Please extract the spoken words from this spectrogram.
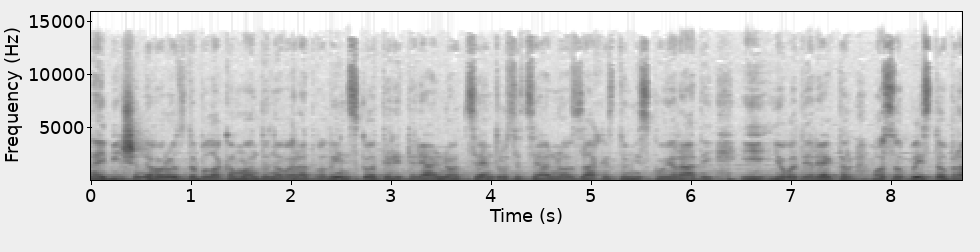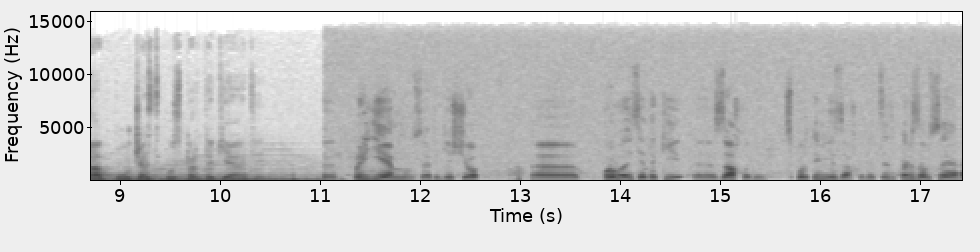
Найбільше нагород здобула команда Новоград-Волинського територіального центру соціального захисту міської ради, і його директор особисто брав участь у спартакіаді. приємно все-таки, що е, проводяться такі е, заходи, спортивні заходи. Це перш за все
